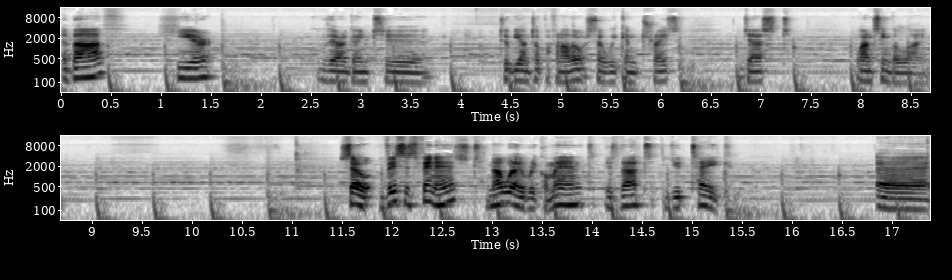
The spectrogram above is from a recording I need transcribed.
above, here they are going to to be on top of another so we can trace just one single line. So this is finished. Now what I recommend is that you take uh,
